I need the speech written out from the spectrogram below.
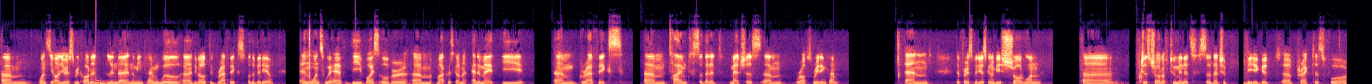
Um, once the audio is recorded, Linda, in the meantime, will uh, develop the graphics for the video. And once we have the voiceover, um, Marco's gonna animate the um, graphics um, timed so that it matches um, Rolf's reading time. And the first video is gonna be a short one, uh, just short of two minutes. So that should be a good uh, practice for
